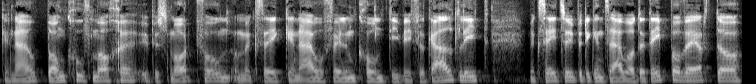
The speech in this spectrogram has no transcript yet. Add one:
genau die Bank aufmachen über Smartphone und man sieht genau, auf welchem Konto wie viel Geld liegt. Man sieht es übrigens auch an der Depotwert an.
